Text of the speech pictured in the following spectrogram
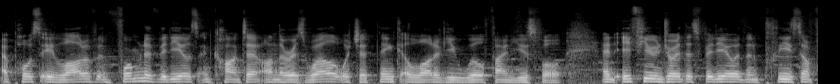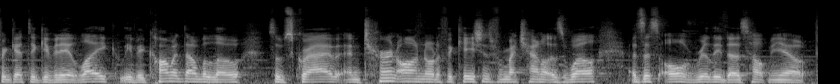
I post a lot of informative videos and content on there as well, which I think a lot of you will find useful. And if you enjoyed this video, then please don't forget to give it a like, leave a comment down below, subscribe, and turn on notifications for my channel as well, as this all really does help me out.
